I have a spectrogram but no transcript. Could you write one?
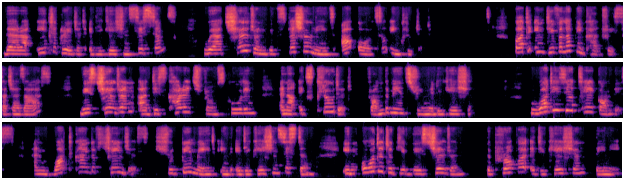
there are integrated education systems where children with special needs are also included. But in developing countries such as ours, these children are discouraged from schooling and are excluded from the mainstream education. What is your take on this? And what kind of changes should be made in the education system in order to give these children the proper education they need?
